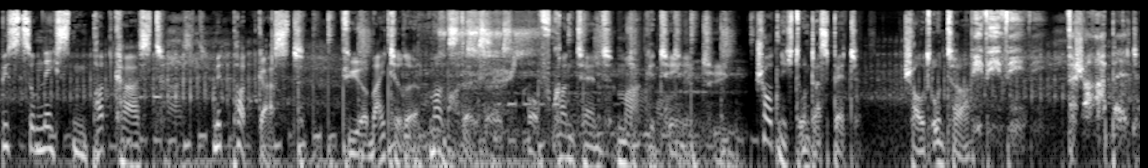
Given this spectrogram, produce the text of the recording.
Bis zum nächsten Podcast mit Podcast für weitere Monsters of Content Marketing. Schaut nicht unters Bett, schaut unter www.fischerappelt.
